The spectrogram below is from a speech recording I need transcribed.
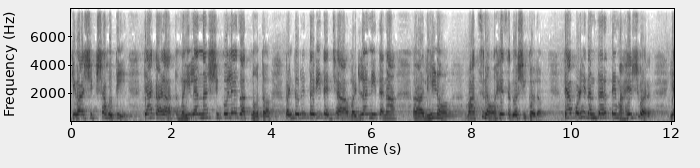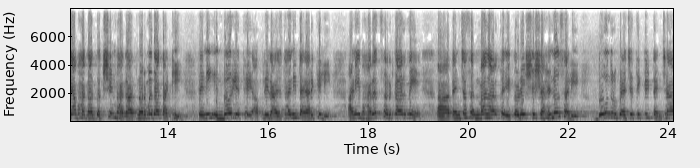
किंवा शिक्षा होती त्या काळात महिलांना शिकवल्या जात नव्हतं. पण तरी तरी त्यांच्या वडिलांनी त्यांना लिहिणं वाचणं हे सगळं शिकवलं. त्यापुढे नंतर ते माहेश्वर या भागात दक्षिण भागात नर्मदा काठी त्यांनी इंदोर येथे आपली राजधानी तयार केली. आणि भारत सरकारने त्यांच्या सन्मानार्थ एकोणीसशे शहाण्णव साली दोन रुपयाचे तिकीट त्यांच्या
